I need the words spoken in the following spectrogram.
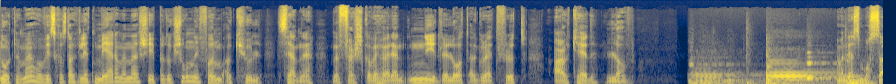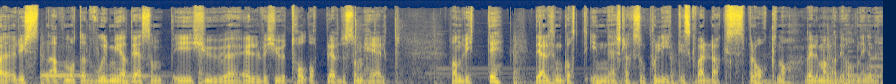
Nordtømme, og vi skal snakke litt mer om energiproduksjon i form av kull senere. Men først skal vi høre en nydelig låt av Grapefruit, 'Arcade Love'. Men det som også er rystende, er på en måte at hvor mye av det som i 2011-2012 opplevdes som helt vanvittig, det har liksom gått inn i et slags sånn politisk hverdagsspråk nå. Veldig mange av de holdningene.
